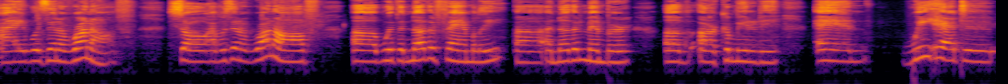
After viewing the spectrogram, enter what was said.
I was in a runoff. So I was in a runoff uh, with another family, uh, another member of our community, and we had to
